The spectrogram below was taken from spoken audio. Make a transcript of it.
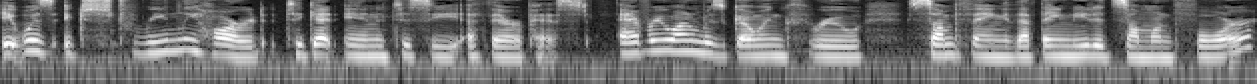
it was extremely hard to get in to see a therapist. Everyone was going through something that they needed someone for,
